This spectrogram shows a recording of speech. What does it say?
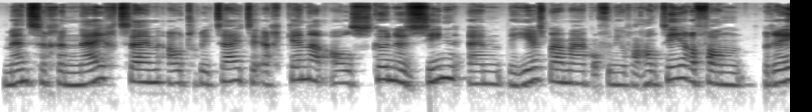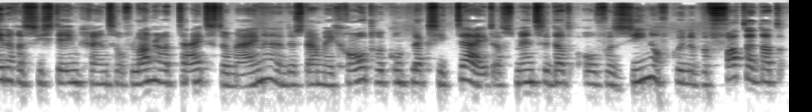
mensen geneigd zijn autoriteit te erkennen als kunnen zien en beheersbaar maken, of in ieder geval hanteren van bredere systeemgrenzen of langere tijdstermijnen. En dus daarmee grotere complexiteit. Als mensen dat overzien of kunnen bevatten, dat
